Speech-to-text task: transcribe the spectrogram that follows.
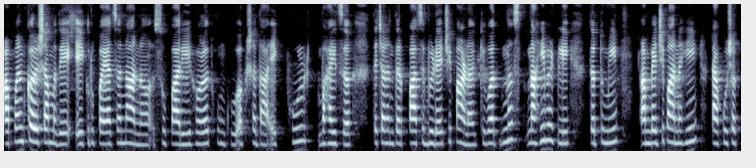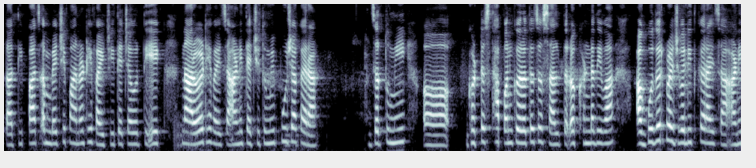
आपण कळशामध्ये एक रुपयाचं नाणं सुपारी हळद कुंकू अक्षदा एक फूल व्हायचं त्याच्यानंतर पाच विड्याची पानं किंवा नस नाही भेटली तर तुम्ही आंब्याची पानंही टाकू शकता. ती पाच आंब्याची पानं ठेवायची त्याच्यावरती एक नारळ ठेवायचा आणि त्याची तुम्ही पूजा करा. जर तुम्ही घटस्थापन करतच असाल तर अखंड दिवा अगोदर प्रज्वलित करायचा आणि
